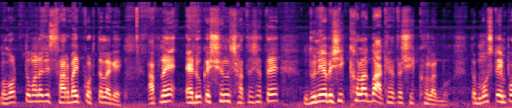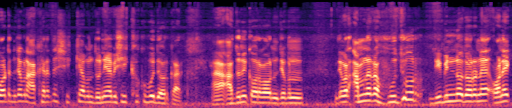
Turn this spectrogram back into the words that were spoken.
বা বর্তমানে যে সার্ভাইভ করতে লাগে, আপনি এডুকেশন সাথে সাথে দুনিয়াবি শিক্ষা লাগবে, আখেরাতে শিক্ষা লাগবে। তো মোস্ট ইম্পর্টেন্ট যেমন আখেরাতে শিক্ষা এবং দুনিয়াবি শিক্ষা খুবই দরকার। আধুনিকরণ যেমন যেমন আপনারা হুজুর বিভিন্ন ধরনের অনেক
